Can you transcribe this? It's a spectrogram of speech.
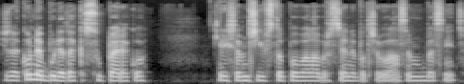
Že to jako nebude tak super, jako když jsem dřív stopovala, prostě nepotřebovala jsem vůbec nic.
